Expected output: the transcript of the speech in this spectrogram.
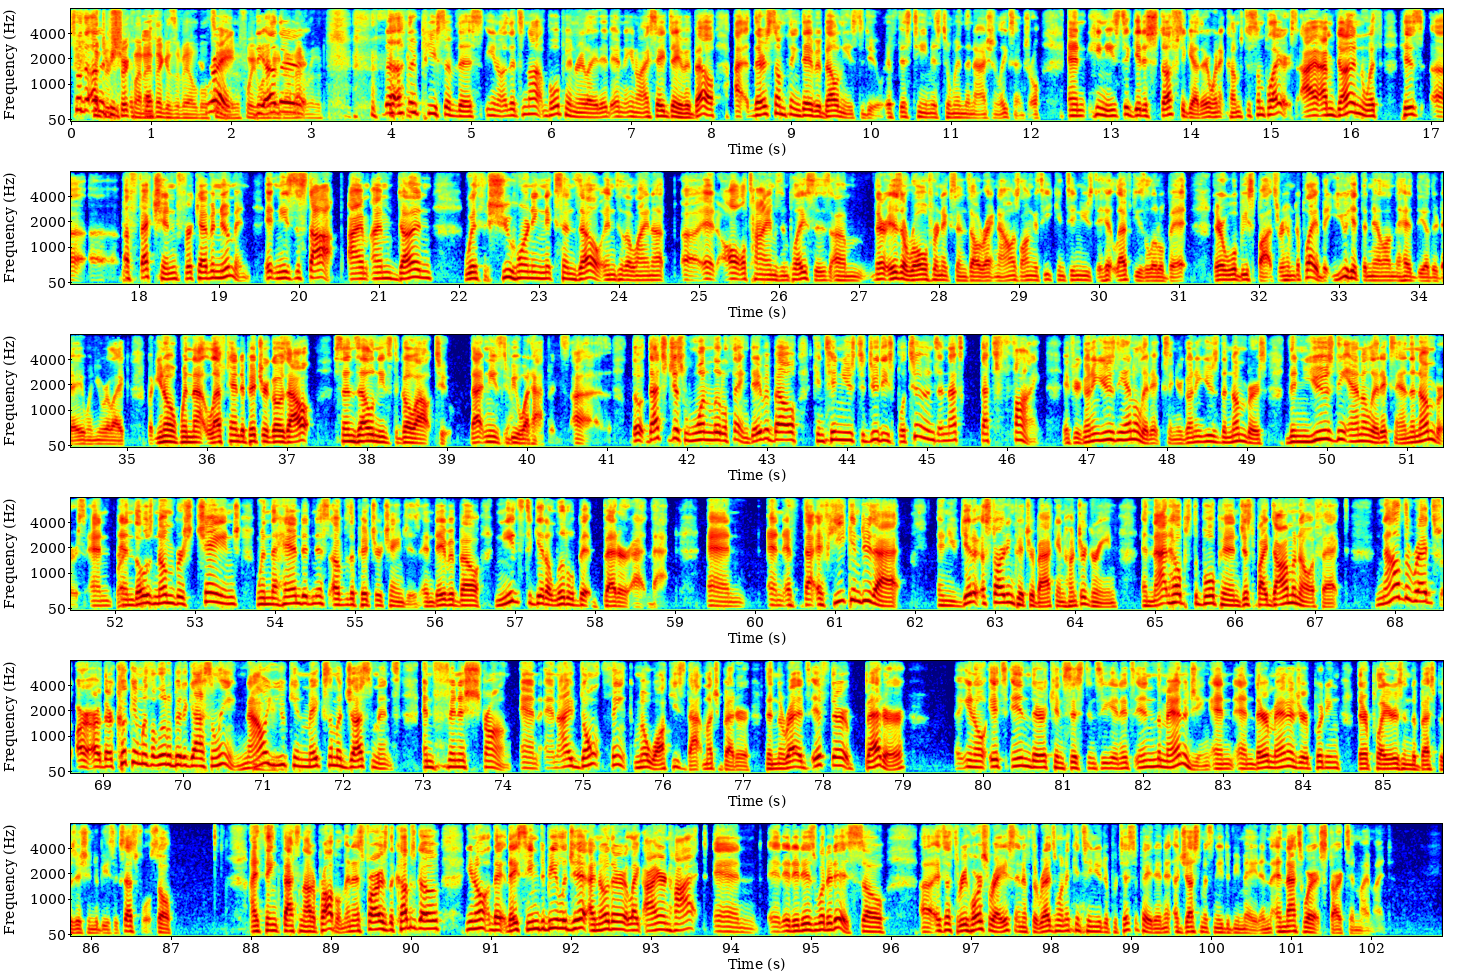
So the Hunter other Strickland, I think, is available right. too. If we the other, the other piece of this, you know, that's not bullpen related, and you know, I say David Bell. I, there's something David Bell needs to do if this team is to win the National League Central, and he needs to get his stuff together when it comes to some players. I, I'm done with his uh, uh affection for Kevin Newman. It needs to stop. I'm I'm done with shoehorning Nick Senzel into the lineup uh, at all times and places. Um, there is a role for Nick Senzel right now. As long as he continues to hit lefties a little bit, there will be spots for him to play. But you hit the nail on the head the other day when you were like, but you know, when that left handed pitcher goes out, Senzel needs to go out too. That needs to yeah. be what happens. Uh, th- that's just one little thing. David Bell continues to do these platoons, and that's that's fine if you're going to use the analytics and you're going to use the numbers, then use the analytics and the numbers. And right. and those numbers change when the handedness of the pitcher changes. And David Bell needs to get a little bit better at that. And and if that if he can do that, and you get a starting pitcher back in Hunter Greene and that helps the bullpen just by domino effect, now the Reds are, are they're cooking with a little bit of gasoline. Now mm-hmm. you can make some adjustments and finish strong. And and I don't think Milwaukee's that much better than the Reds. If they're better, you know, it's in their consistency and it's in the managing and and their manager putting their players in the best position to be successful. So I think that's not a problem. And as far as the Cubs go, you know, they, they seem to be legit. I know they're like iron hot and it, it, it is what it is. So uh, it's a three horse race, and if the Reds want to continue to participate in it, adjustments need to be made, and and that's where it starts in my mind.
